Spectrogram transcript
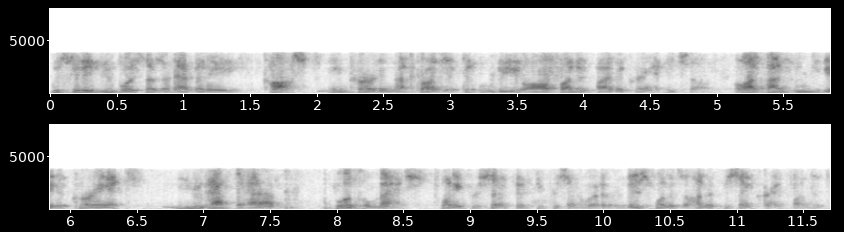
the city of Du Bois doesn't have any cost incurred in that project. It will be all funded by the grant itself. A lot of times when you get a grant, you have to have local match, twenty percent, fifty percent, whatever. This one is hundred percent grant funded.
